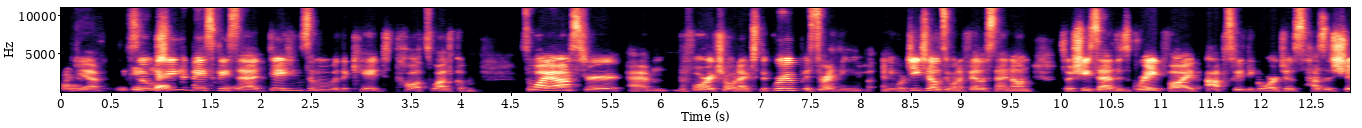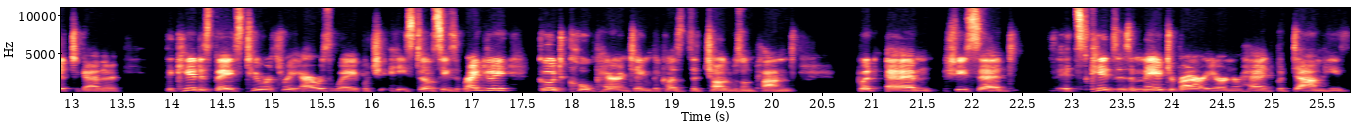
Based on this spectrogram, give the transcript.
um, Yeah. So check. she had basically Yeah. said dating someone with a kid, thoughts welcome. So I asked her um, before I it out to the group, is there anything, any more details you want to fill us in on? So she said, a great vibe, absolutely gorgeous, has his shit together. The kid is based two or three hours away, but she, he still sees it regularly. Good co-parenting because the child was unplanned. But um, she said it's kids is a major barrier in her head, but damn, he's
